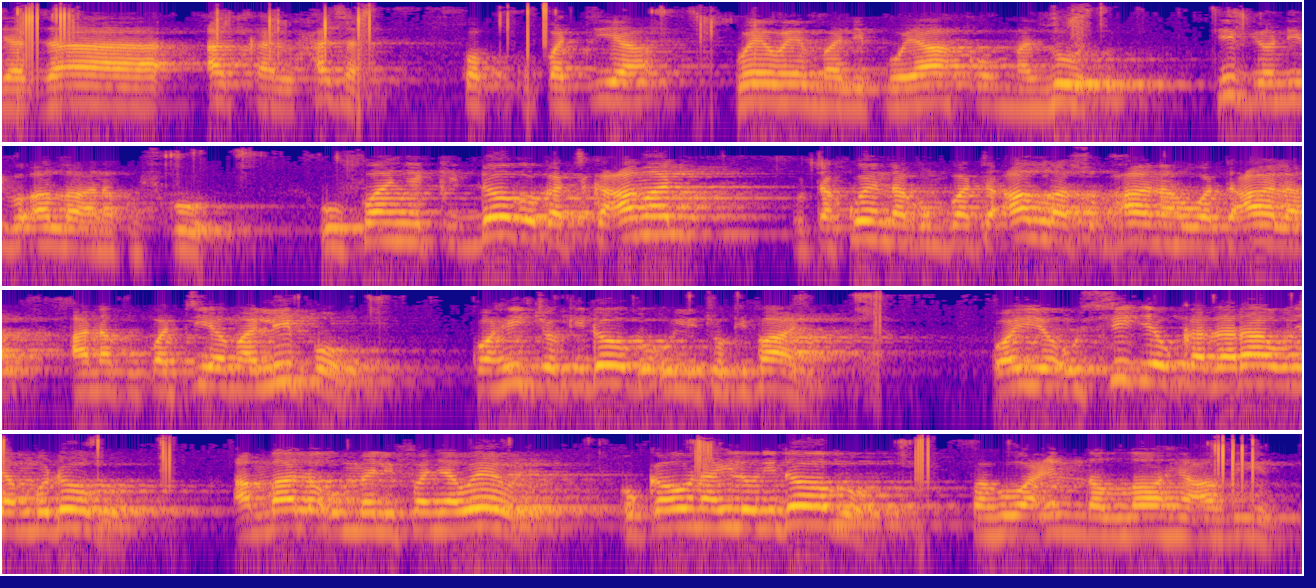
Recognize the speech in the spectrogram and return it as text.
jazaa'aka alhasan kwa kukupatia wewe malipo yako mazuri. Hivyo ndivyo Allah anakushukuru. Ufanye kidogo katika amali utakwenda kumpata Allah subhanahu wa ta'ala anakupatia malipo kwa hicho kidogo ulichokifanya. Kwa hiyo usije ukadharau jambo dogo ambalo umelifanya wewe ukaona hilo ni dogo fa huwa inda Allahi adhim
